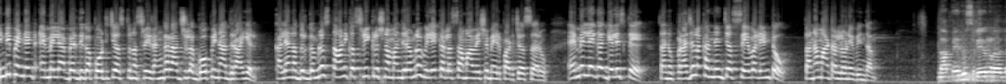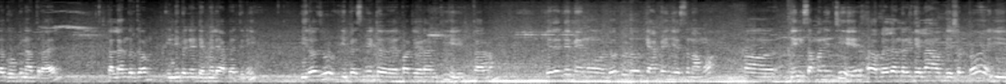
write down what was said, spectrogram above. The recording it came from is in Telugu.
ఇండిపెండెంట్ ఎమ్మెల్యే అభ్యర్థిగా పోటీ చేస్తున్న శ్రీ రంగరాజుల గోపీనాథ్ రాయల్ కళ్యాణదుర్గంలో స్థానిక శ్రీకృష్ణ మందిరంలో విలేకరుల సమావేశం ఏర్పాటు చేశారు. ఎమ్మెల్యేగా గెలిస్తే తను ప్రజలకు అందించే సేవలేంటో తన మాటల్లోనే విందాం. నా పేరు శ్రీరంగరాజుల గోపీనాథ్ రాయల్ కళ్యాణదుర్గం ఇండిపెండెంట్ ఎమ్మెల్యే అభ్యర్థిని. ఈరోజు ఈ ప్రెస్ మీట్ ఏర్పాటు చేయడానికి కారణం ఏదైతే మేము డోర్ టు డోర్ క్యాంపెయిన్ చేస్తున్నామో దీనికి సంబంధించి ప్రజలందరికీ తెలియని ఉద్దేశంతో ఈ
